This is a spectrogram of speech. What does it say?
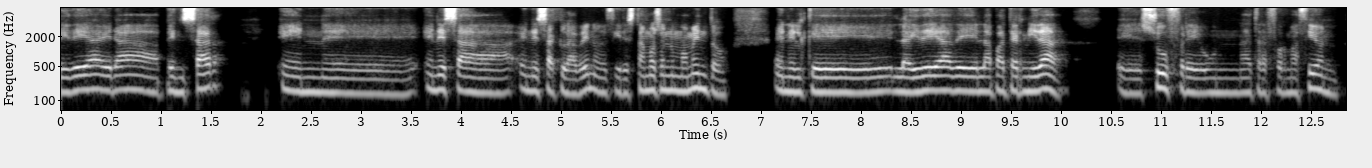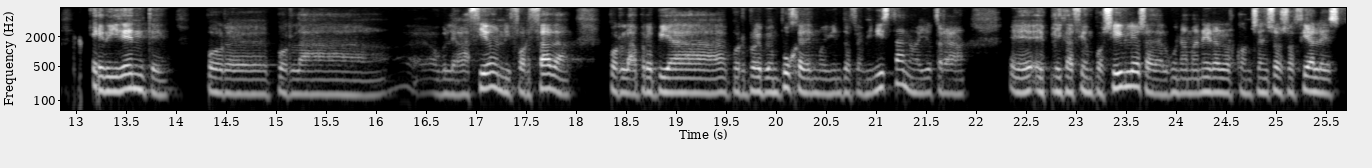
idea era pensar en, eh, en, esa, en, esa, clave, ¿no? decir, estamos en un momento en el que la idea de la paternidad eh, sufre una transformación evidente por, por la obligación y forzada por, la propia, por el propio empuje del movimiento feminista, no hay otra eh, explicación posible, o sea, de alguna manera los consensos sociales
